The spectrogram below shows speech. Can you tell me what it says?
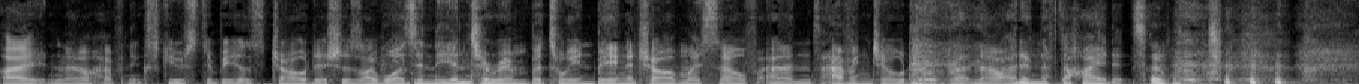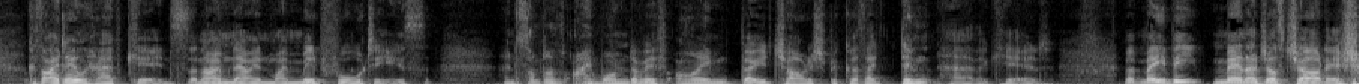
I now have an excuse to be as childish as I was in the interim between being a child myself and having children, but now I don't have to hide it so much. Because I don't have kids, and I'm now in my mid 40s, and sometimes I wonder if I'm very childish because I don't have a kid. But maybe men are just childish.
